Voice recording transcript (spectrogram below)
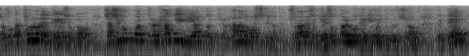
전국과 토론에 대해서도 자치국권들을 하기 위한 것들은 하나도 없습니다. 중앙에서 계속 떨고 내리고 있는 거죠. 근데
